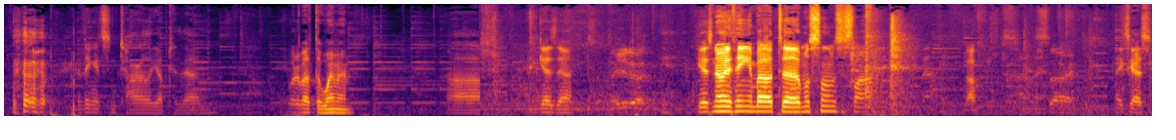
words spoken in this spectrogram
I think it's entirely up to them. What about the women? Uh, You guys know? You guys know anything about uh, Muslims, Islam? Nothing. Sorry. Thanks, guys.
